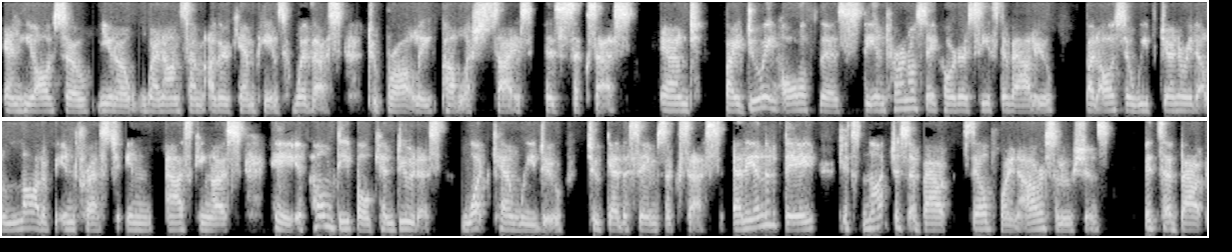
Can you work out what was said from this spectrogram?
and he also, you know, went on some other campaigns with us to broadly publicize his success. And by doing all of this, the internal stakeholders sees the value but also we've generated a lot of interest in asking us, hey, if Home Depot can do this, what can we do to get the same success? At the end of the day, it's not just about SailPoint, our solutions. It's about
